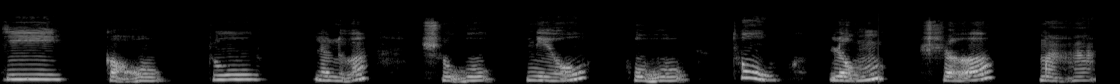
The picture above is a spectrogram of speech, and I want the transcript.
chi, cộ, Chu. Lần nữa, sụ, niễu, hụ, thu, lũng, sở, mạ,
